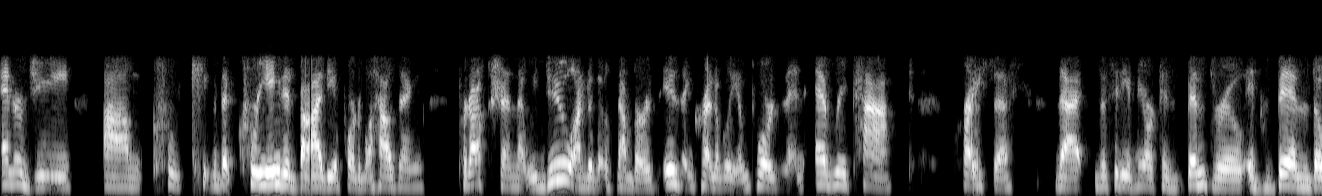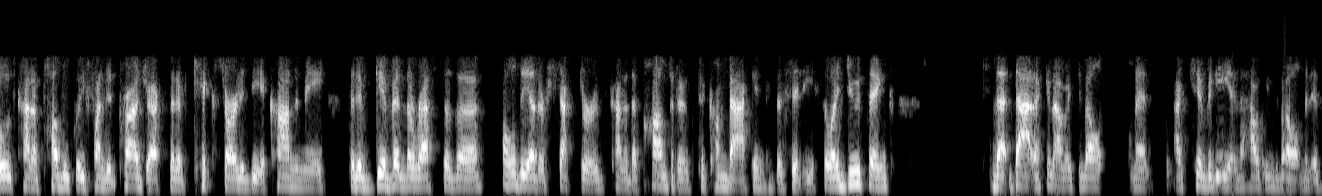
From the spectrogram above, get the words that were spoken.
energy um, cre- that created by the affordable housing production that we do under those numbers is incredibly important. And every past crisis that the city of New York has been through, it's been those kind of publicly funded projects that have kickstarted the economy, that have given the rest of the all the other sectors kind of the confidence to come back into the city. So I do think that that economic development activity and the housing development is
